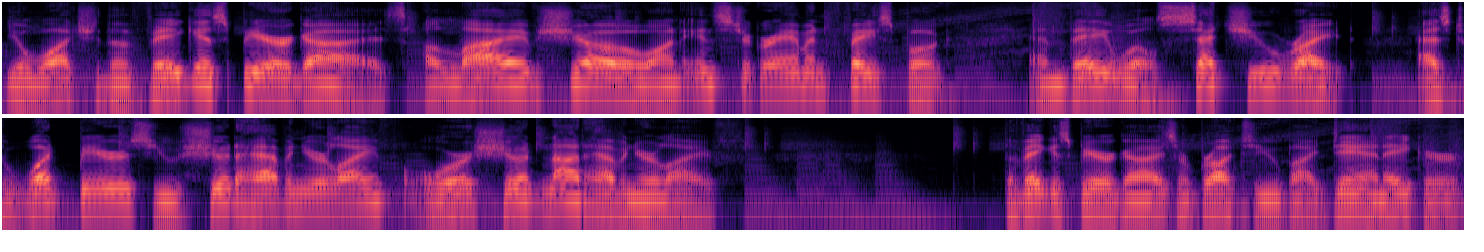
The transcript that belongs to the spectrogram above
You'll watch the Vegas Beer Guys, a live show on Instagram and Facebook, and they will set you right as to what beers you should have in your life or should not have in your life. The Vegas Beer Guys are brought to you by Dan Aker,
